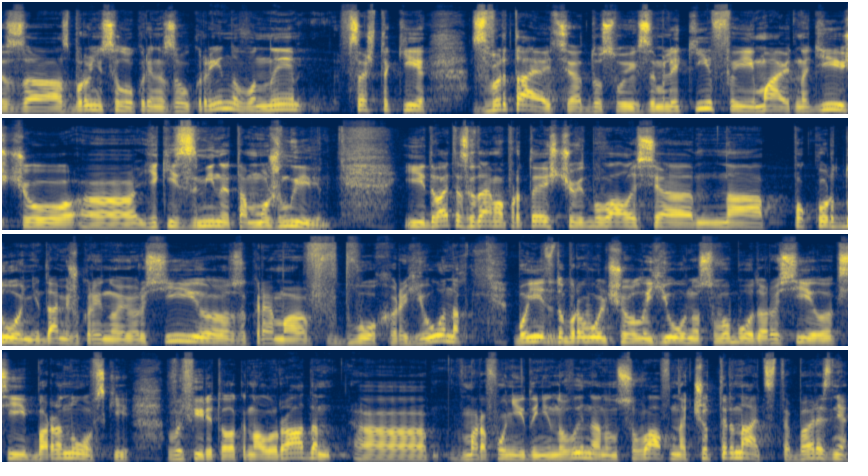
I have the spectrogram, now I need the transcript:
за збройні сили України за Україну, вони все ж таки звертаються до своїх земляків і мають надію, що е, якісь зміни там можливі. І давайте згадаємо про те, що відбувалося на покордоні да, між Україною і Росією, зокрема в двох регіонах. Боєць добровольчого легіону Свобода Росії Олексій Барановський в ефірі телеканалу Рада е, в марафоні Єдині новини анонсував на 14 березня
